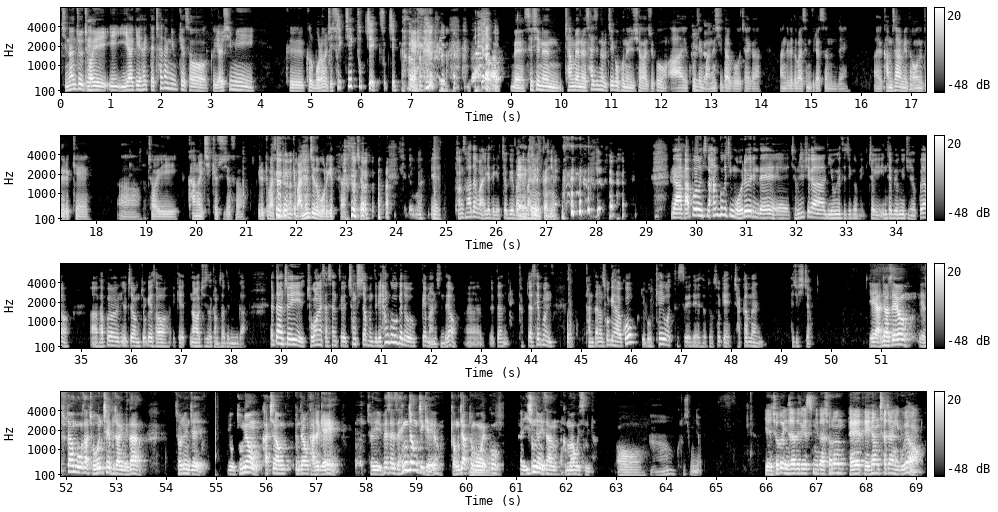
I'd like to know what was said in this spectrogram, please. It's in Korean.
지난주 네. 저희 이 이야기 할 때 차장님께서 그 열심히 그 그걸 뭐라 그러지 숙직 숙직, 숙직. 네. 어, 네 쓰시는 장면을 사진으로 찍어 보내주셔가지고 아 고생 그러니까요. 많으시다고 저희가 안 그래도 말씀드렸었는데 아 감사합니다 오늘도 이렇게 어, 저희 강을 지켜주셔서 이렇게 말씀드리는 게 맞는지도 모르겠다 그렇죠? 뭐, 예, 방송하다 보면 알게 되겠죠. 그게 맞는 네, 말이에요. 그러니까요. 네, 아, 바쁜 지금 한국은 지금 월요일인데 예, 점심시간 이용해서 지금 저희 인터뷰 응해 주셨고요. 아, 바쁜 일정 쪽에서 이렇게 나와 주셔서 감사드립니다. 일단 저희 조광의 사센트 청취자분들이 한국에도 꽤 많으신데요. 어, 일단 각자 세 분 간단한 소개하고 그리고 K-워터스에 대해서도 소개 잠깐만 해주시죠. 예, 안녕하세요. 예, 수자원공사 조은채 부장입니다. 저는 이제 요 두 명 같이 나온 분들하고 다르게 저희 회사에서 행정직이에요. 경제학 전공했고 한 20년 이상 근무하고 있습니다. 어, 아, 그러시군요. 예, 저도 인사드리겠습니다. 저는 배대현 차장이고요.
